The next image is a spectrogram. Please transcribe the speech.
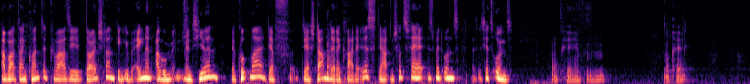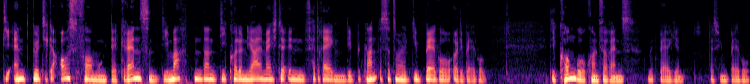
Aber dann konnte quasi Deutschland gegenüber England argumentieren, ja guck mal, der, der Stamm, der da gerade ist, der hat ein Schutzverhältnis mit uns, das ist jetzt uns. Okay. Mhm. Okay. Die endgültige Ausformung der Grenzen, die machten dann die Kolonialmächte in Verträgen. Die bekannteste zum Beispiel die Belgo, äh, die Belgo, die Kongo-Konferenz mit Belgien, deswegen Belgo.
